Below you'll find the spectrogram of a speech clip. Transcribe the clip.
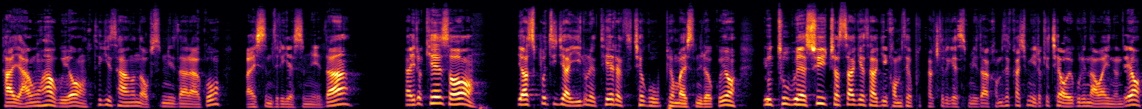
다 양호하고요. 특이 사항은 없습니다라고 말씀드리겠습니다. 자, 이렇게 해서 기아 스포티지아 2륜의 TLX 최고급형 말씀드렸고요. 유튜브에 수입차 싸게 사기 검색 부탁드리겠습니다. 검색하시면 이렇게 제 얼굴이 나와 있는데요.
